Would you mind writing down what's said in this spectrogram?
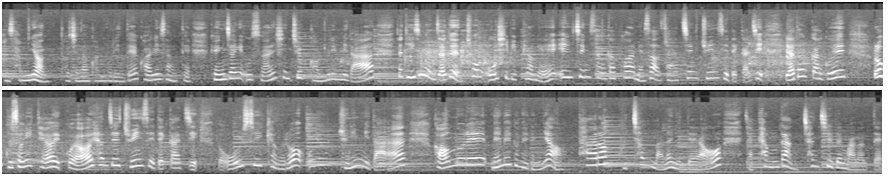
한 3년 더 지난 건물인데 관리 상태 굉장히 우수한 신축 건물입니다. 자, 디즈 면적은 총 52평에 1층 상가 포함해서 4층 주인 세대까지 8가구로 구성이 되어 있고요. 현재 주인 세대까지 올 수익형으로 운영 중입니다. 건물의 매매 금액은요. 8억 9천만 원인데요. 자, 평당 1,700만 원대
